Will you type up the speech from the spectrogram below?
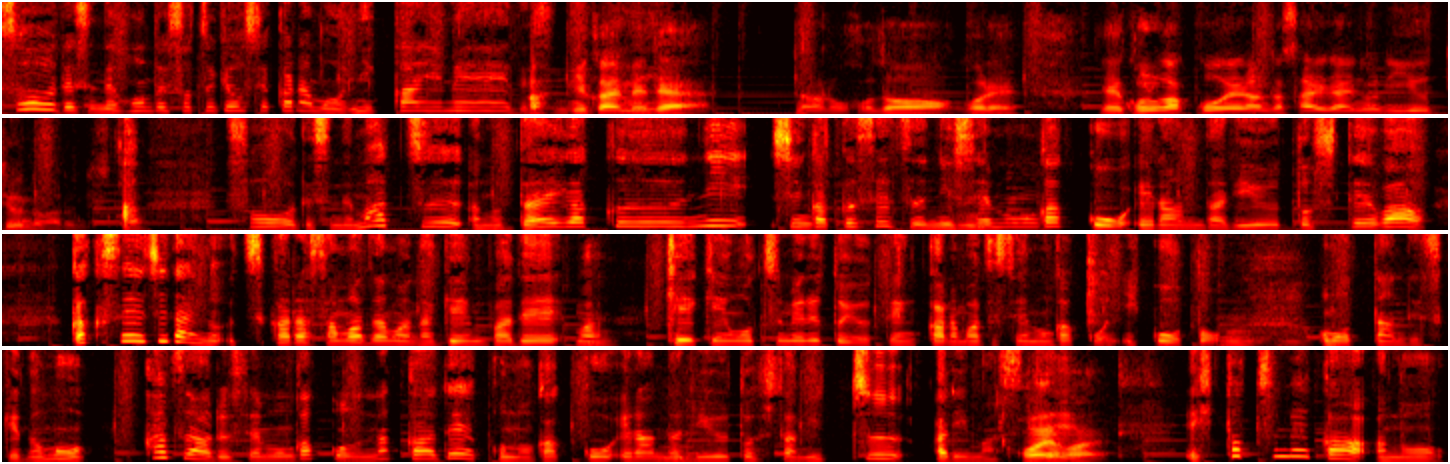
そうですね、本当に卒業してからも2回目ですね。二回目で、はいなるほど。これ、えーこの学校を選んだ最大の理由っていうのはあるんですか？そうですね。まずあの大学に進学せずに専門学校を選んだ理由としては、学生時代のうちからさまざまな現場で、まあうん。経験を積めるという点からまず専門学校に行こうと思ったんですけども数ある専門学校の中でこの学校を選んだ理由としては3つありまして、はいはい。え1つ目があの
